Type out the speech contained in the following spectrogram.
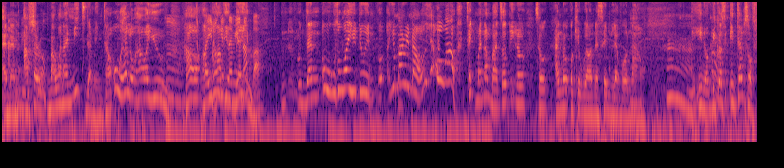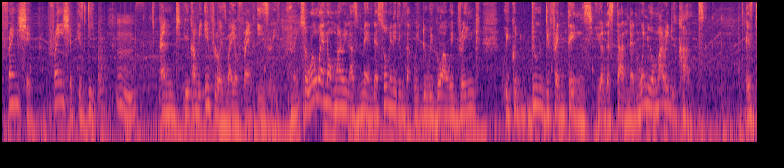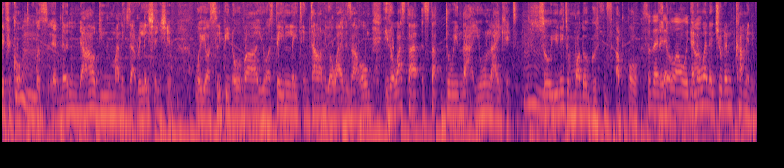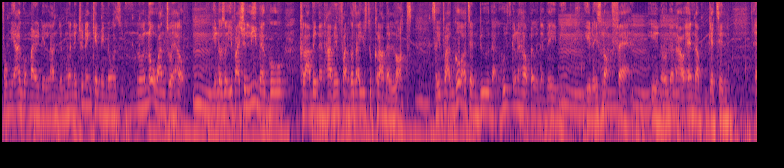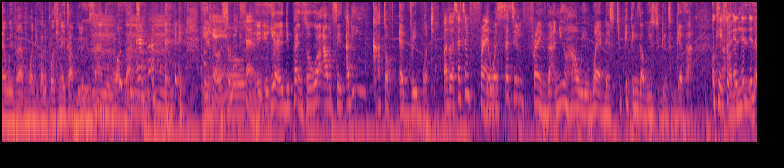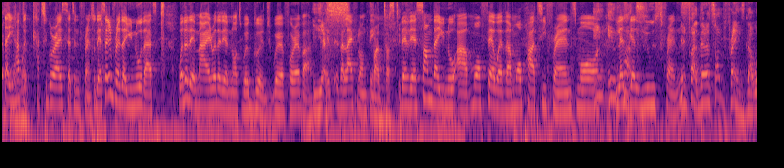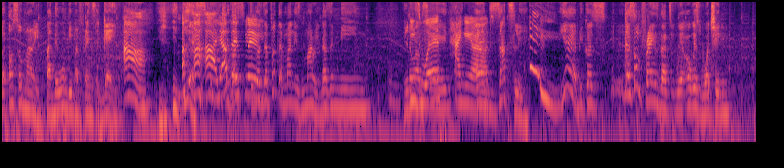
And then you after, sure? but when I meet them in town, oh hello, how are you? Mm. How? But you don't give have them your number. Then oh, so what are you doing? Are you married now? Oh yeah. Oh wow, take my number. So you know, so I know. Okay, we're on the same level mm. now. Ah, you know, because in terms of friendship, friendship is deep. Mm. And you can be influenced by your friend easily. So when we're not married as men, there's so many things that we do. We go out, we drink, we could do different things. You understand? And when you're married, you can't. It's difficult because uh, then how do you manage that relationship where you're sleeping over, you are staying late in town, your wife is at home. If your wife start start doing that, you won't like it. Mm. So you need to model good example. So that you know. everyone would And know. then when the children come in, for me, I got married in London. When the children came in, there was no, no one to help. Mm. You know, so if I should leave and go clubbing and having fun, because I used to club a lot. Mm. So if I go out and do that, who's going to help her with the baby? You know, it's not fair. You know, then I'll end up getting. Uh, with um, what do you call it, postnatal blues. I didn't want that. you Okay, know, so makes sense. it- yeah, it depends. So what I would say, I didn't cut off everybody. But there were certain friends. There were certain friends that I knew how we went. the stupid things that we used to do together. Okay, so is, is it that you have to categorize certain friends? So there are certain friends that you know that whether they're married, whether they're not, we're good, we're forever. Yes. it's, it's a lifelong thing. Fantastic. Then there's some that you know are more fair weather, more party friends, more In- in let's fact- get loose friends. In fact, there are some friends that were also married, but they won't be my friends again. ah, yes. You have to explain. Because the fact that man is married doesn't mean you know He's what I'm worth saying? hanging. Exactly. Yeah, because there's some friends that we're always watching.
